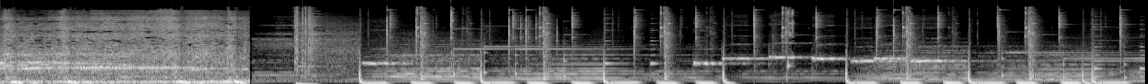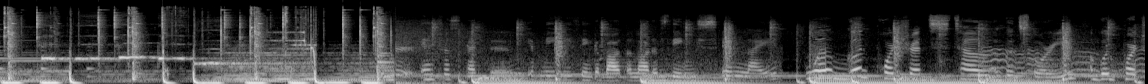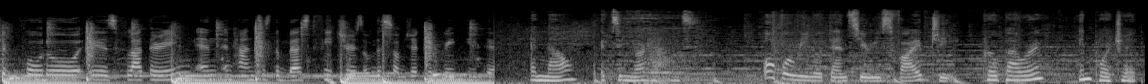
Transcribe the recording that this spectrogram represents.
About a lot of things in life. Well, good portraits tell a good story. A good portrait photo is flattering and enhances the best features of the subject in great detail. And now, it's in your hands. Oppo Reno 10 Series 5G. Pro Power in Portrait.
